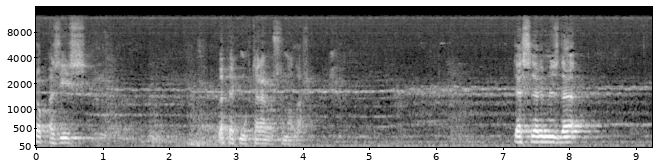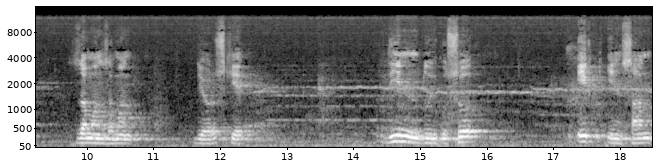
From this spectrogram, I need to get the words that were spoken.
Çok aziz ve pek muhterem Müslümanlar. Derslerimizde zaman zaman diyoruz ki din duygusu ilk insan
